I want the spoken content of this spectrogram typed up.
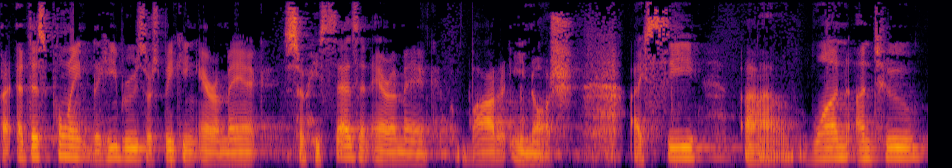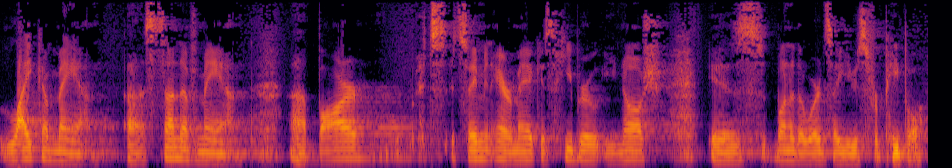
at this point, the Hebrews are speaking Aramaic. So he says in Aramaic, Bar Enosh, I see uh, one unto like a man, uh, son of man. Uh, bar, it's, it's same in Aramaic as Hebrew. Enosh is one of the words they use for people.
